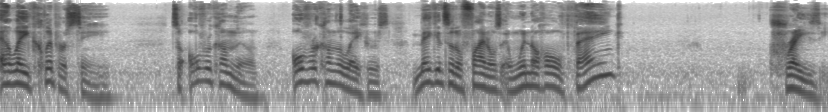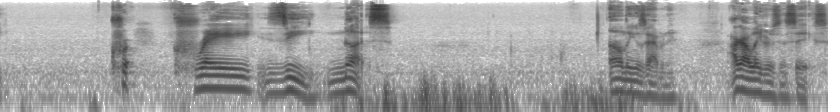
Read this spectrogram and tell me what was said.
LA Clippers team to overcome them, overcome the Lakers, make it to the finals, and win the whole thing? Crazy. Cra- crazy. Nuts. I don't think it's happening. I got Lakers in six.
